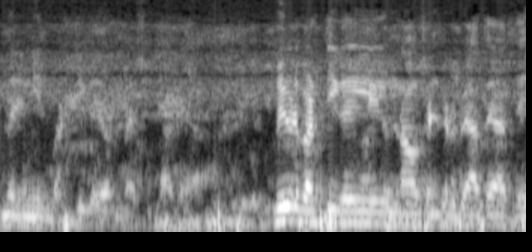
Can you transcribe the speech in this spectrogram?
मेरी नींद बढ़ती गई और मैं सुता गया। भीड़ बढ़ती गई, नाव सेंटर पे आते आते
